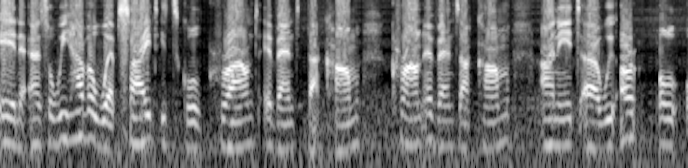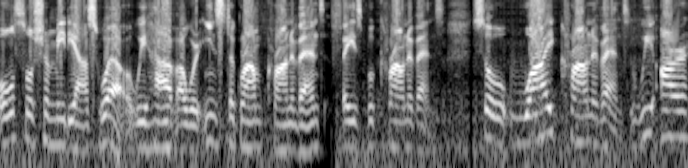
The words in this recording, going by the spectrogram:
and uh, so we have a website. It's called crownevent.com, crownevent.com, and it uh, we are all, all, social media as well. We have our Instagram Crown Events, Facebook Crown Events. So why Crown Events? We are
